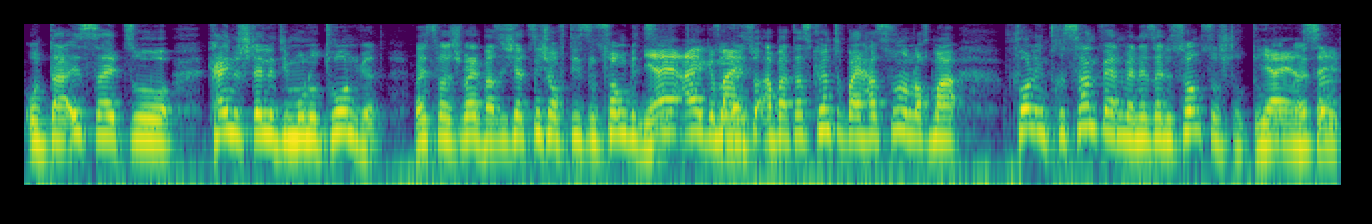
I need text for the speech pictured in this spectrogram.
und da ist halt so keine Stelle, die monoton wird. Weißt du, was ich meine? Was ich jetzt nicht auf diesen Song beziehe. Ja, ja, allgemein. So, weißt du, aber das könnte bei Hasuna nochmal voll interessant werden, wenn er seine Songs so strukturiert. Ja, ja, weißt safe. Du?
